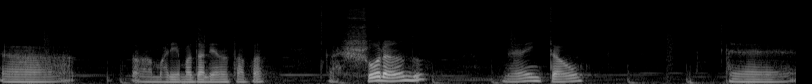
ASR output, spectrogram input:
A, Maria Madalena estava chorando, né? Então é,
